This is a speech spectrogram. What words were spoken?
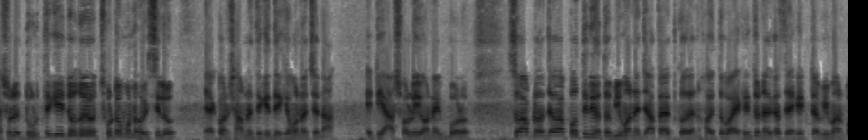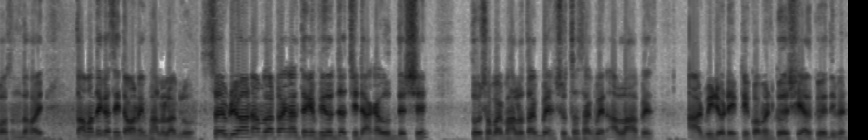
আসলে দূর থেকে যদিও ছোট মনে হয়েছিল, এখন সামনে থেকে দেখে মনে হচ্ছে না। এটি আসলেই অনেক বড়। সো আপনারা যারা প্রতিনিয়ত বিমানে যাতায়াত করেন হয়তো বা এক একজনের কাছে এক একটা বিমান পছন্দ হয়। তো আমাদের কাছে এটা অনেক ভালো লাগল। সো এভরিওয়ান আমরা টাঙ্গাইল থেকে ফিরত যাচ্ছি ঢাকার উদ্দেশ্যে। তো সবাই ভালো থাকবেন, সুস্থ থাকবেন, আল্লাহ হাফেজ। আর ভিডিওটি একটি কমেন্ট করে শেয়ার করে দিবেন।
